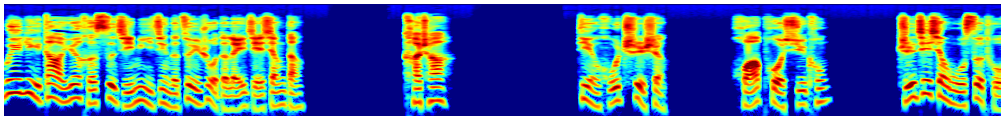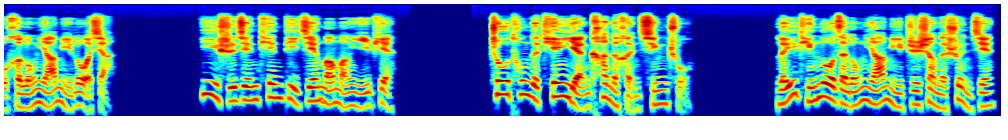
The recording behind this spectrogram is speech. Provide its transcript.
威力大约和四级秘境的最弱的雷劫相当。咔嚓！电弧炽盛，划破虚空，直接向五色土和龙牙米落下。一时间，天地间茫茫一片。周通的天眼看得很清楚，雷霆落在龙牙米之上的瞬间，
